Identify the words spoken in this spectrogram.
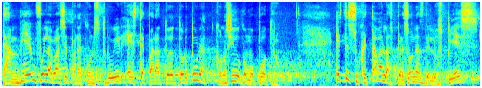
también fue la base para construir este aparato de tortura, conocido como potro. Este sujetaba a las personas de los pies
